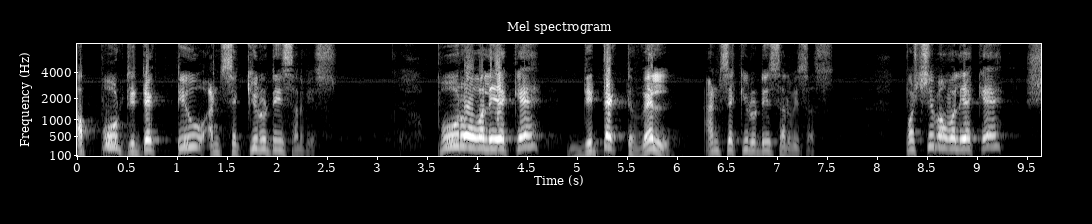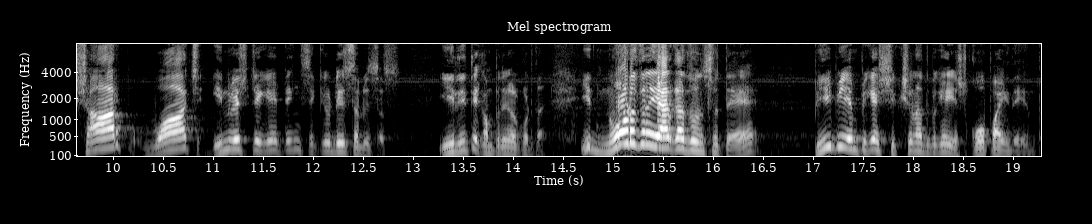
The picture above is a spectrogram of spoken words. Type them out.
Appu detective and security service ಪೂರ್ವ ವಲಯಕ್ಕೆ detect well and security services ಪಶ್ಚಿಮ ವಲಯಕ್ಕೆ sharp watch investigating security services ಈ ರೀತಿ ಕಂಪನಿಗಳು ಕೊಡ್ತಾರೆ. ಇದು ನೋಡಿದ್ರೆ ಯಾರಿಗಾದ್ರೂ ಅನಿಸುತ್ತೆ ಪಿ ಬಿ ಎಂ ಪಿಗೆ ಶಿಕ್ಷಣದ ಬಗ್ಗೆ ಎಷ್ಟು ಕೋಪ ಇದೆ ಅಂತ.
